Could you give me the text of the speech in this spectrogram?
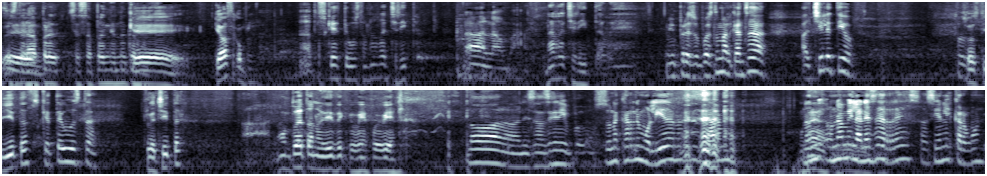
se, Eh, estará pre- se está prendiendo el. ¿Qué, ¿Qué vas a comprar? Ah, pues, ¿qué? ¿Te gusta una racherita? No, no, mames. Una racherita, güey. Mi presupuesto me alcanza al chile, tío. Pues, ¿Costillitas? ¿qué te gusta? ¿Flechita? Un tuétano y dice que bien, fue bien. No, no, ni se hace ni. Pues una carne molida, no sé si se arme. Una, Una- una milanesa de res, así en el carbón,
